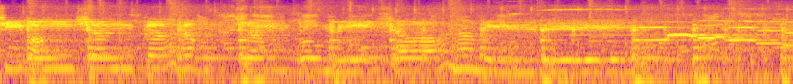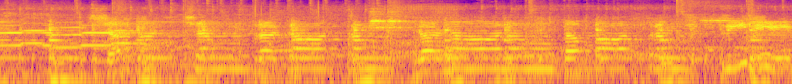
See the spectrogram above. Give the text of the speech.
शिवं शङ्करं शम्भुमीशानमेरे शरच्चन्द्रगात्रं गणानन्दपात्रं त्रिनेत्रं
